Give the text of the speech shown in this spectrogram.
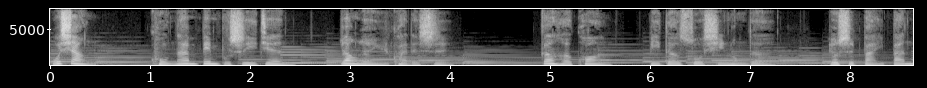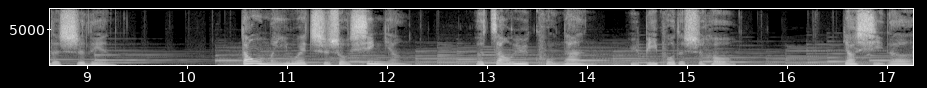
我想，苦难并不是一件让人愉快的事，更何况彼得所形容的又是百般的试炼。当我们因为持守信仰而遭遇苦难与逼迫的时候，要喜乐。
